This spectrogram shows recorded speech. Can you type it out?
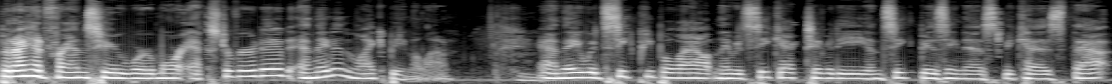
But I had friends who were more extroverted, and they didn't like being alone mm. and they would seek people out and they would seek activity and seek busyness because that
